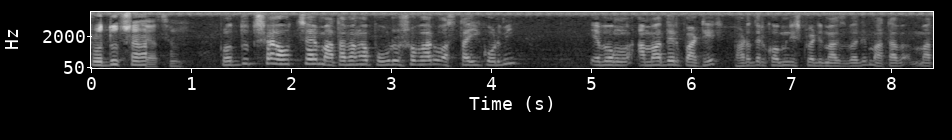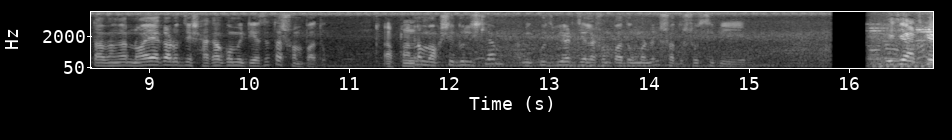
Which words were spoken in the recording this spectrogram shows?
প্রদ্যুৎ সাহা আছেন? প্রদ্যুৎ শাহ হচ্ছে মাথাভাঙা পৌরসভার অস্থায়ী কর্মী এবং আমাদের পার্টির ভারতের কমিউনিস্ট পার্টি মার্ক্সবাদী মাথা মাথাভাঙা নয় এগারো যে শাখা কমিটি আছে তার সম্পাদক। আপনার নাম মকসিদুল ইসলাম আমি কুচবিহার জেলা সম্পাদক মণ্ডলীর সদস্য সিপিআইএম এই যে আজকে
